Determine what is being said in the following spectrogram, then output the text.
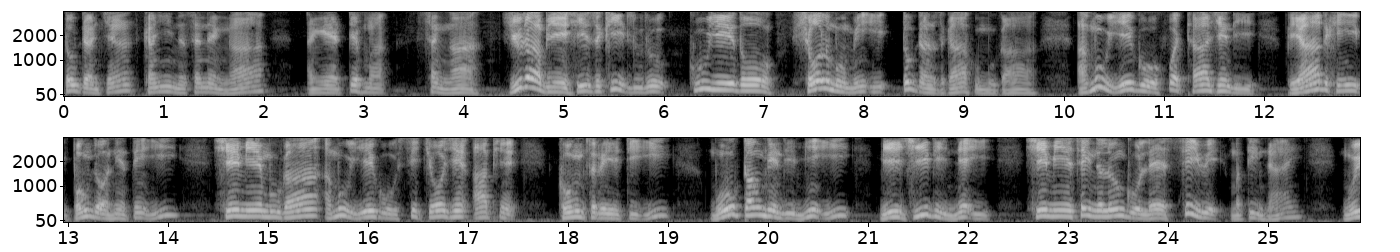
တုတ်တန်ကျမ်းခန်းကြီး25အငယ်1မှ15ယူဒဘင်ဟေဇကိလူတို့ကူးရေးသောရှောလမုန်မင်း၏တုတ်တန်စကားဟုမူကားအမှုရေးကိုဝှက်ထားခြင်းသည်ဘုရားသခင်၏ဘုန်းတော်နှင့်တင့်၏ရှင်မြေမူကားအမှုရေးကိုစစ်ကြောခြင်းအပြင်ဂုံတရီတီ၏မိုးကောင်းကင်သည်မြင့်၏မြေကြီးသည်နှက်၏ရှင်မြေစိတ်နှလုံးကိုလည်းစစ်၍မတိနိုင်ငွေ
